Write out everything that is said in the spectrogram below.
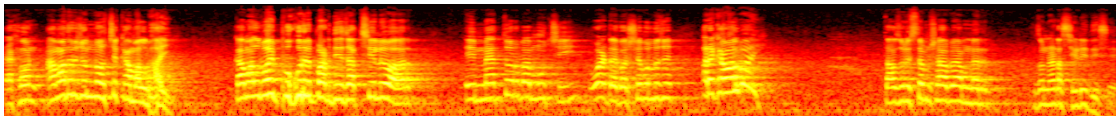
এখন আমাদের জন্য হচ্ছে কামাল ভাই। কামাল ভাই পুকুরের পাড় দিয়ে যাচ্ছিল আর এই মেতর বা মুচি হোয়াট এভার সে বলল যে, আরে কামাল ভাই! তাজুল ইসলাম সাহেব আপনার জন্য একটা সিঁড়ি দিছে।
